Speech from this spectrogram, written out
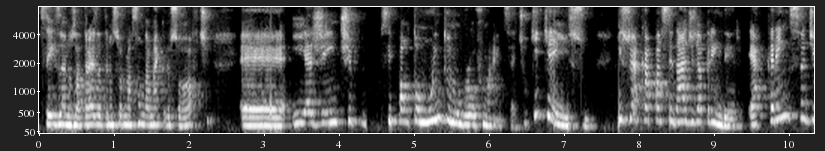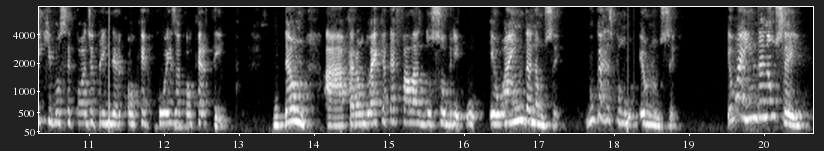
seis anos atrás, a transformação da Microsoft, é, e a gente se pautou muito no growth mindset. O que, que é isso? Isso é a capacidade de aprender, é a crença de que você pode aprender qualquer coisa a qualquer tempo. Então, a Carol Dweck até fala do, sobre o eu ainda não sei. Nunca respondo eu não sei. Eu ainda não sei.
